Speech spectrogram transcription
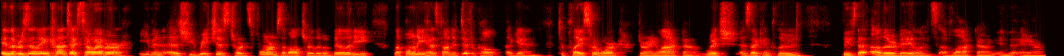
In the Brazilian context, however, even as she reaches towards forms of ultra livability, Lapponi has found it difficult, again, to place her work during lockdown, which, as I conclude, leaves that other valence of lockdown in the air.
